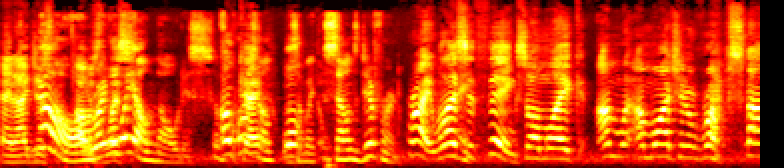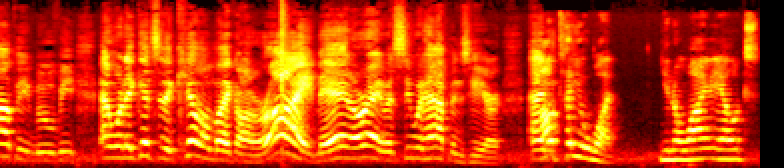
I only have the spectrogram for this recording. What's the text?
and I just no, I was right listen- away I'll notice. Of Okay, course I'll notice. well- like, this sounds different. Right, well that's the thing. So I'm like, I'm I'm watching a Rob Zombie movie, and when it gets to the kill, I'm like, all right, man, all right, let's see what happens here. And I'll tell you what. You know why, Alex?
